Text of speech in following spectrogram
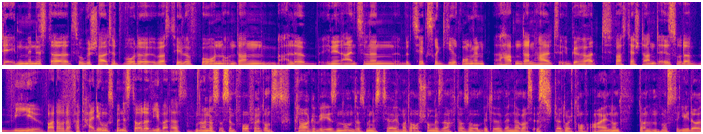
der Innenminister zugeschaltet wurde übers Telefon und dann alle in den einzelnen Bezirksregierungen haben dann halt gehört, was der Stand ist oder wie war da oder Verteidigungsminister oder wie war das? Nein, das ist im Vorfeld uns klar gewesen und das Ministerium hat auch schon gesagt, also bitte, wenn da was ist, stellt euch drauf ein und dann musste jeder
